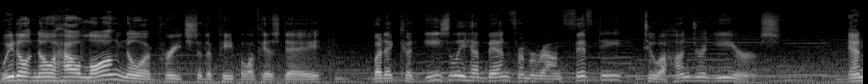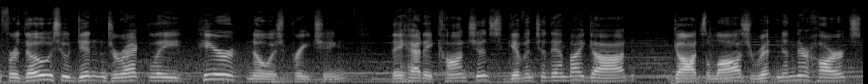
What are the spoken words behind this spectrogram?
We don't know how long Noah preached to the people of his day, but it could easily have been from around 50 to 100 years. And for those who didn't directly hear Noah's preaching, they had a conscience given to them by God, God's laws written in their hearts,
